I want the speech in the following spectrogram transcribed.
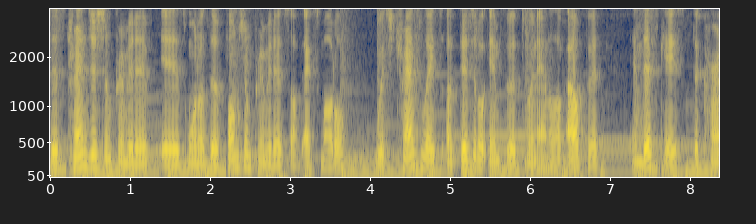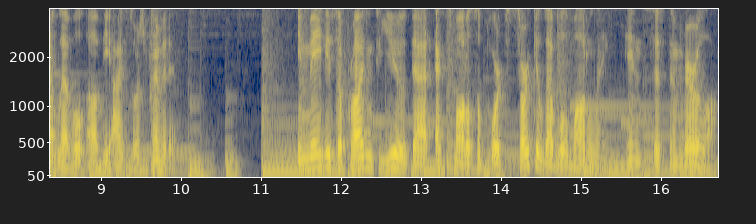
This transition primitive is one of the function primitives of Xmodel, which translates a digital input to an analog output, in this case, the current level of the iSource primitive. It may be surprising to you that Xmodel supports circuit level modeling in System Verilog.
